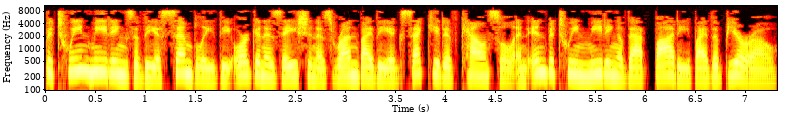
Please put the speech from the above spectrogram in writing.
Between meetings of the Assembly the organization is run by the Executive Council and in between meeting of that body by the Bureau.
